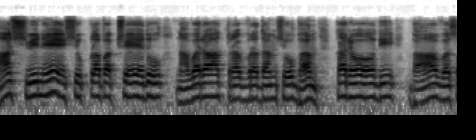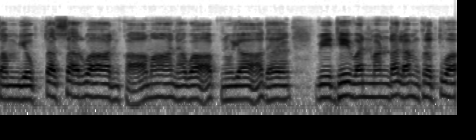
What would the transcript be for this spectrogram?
आश्विने शुक्लपक्षेदु नवरात्रव्रतं शुभं करोति भावसंयुक्तः सर्वान् कामानवाप्नुयात् विधिवन्मण्डलं कृत्वा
